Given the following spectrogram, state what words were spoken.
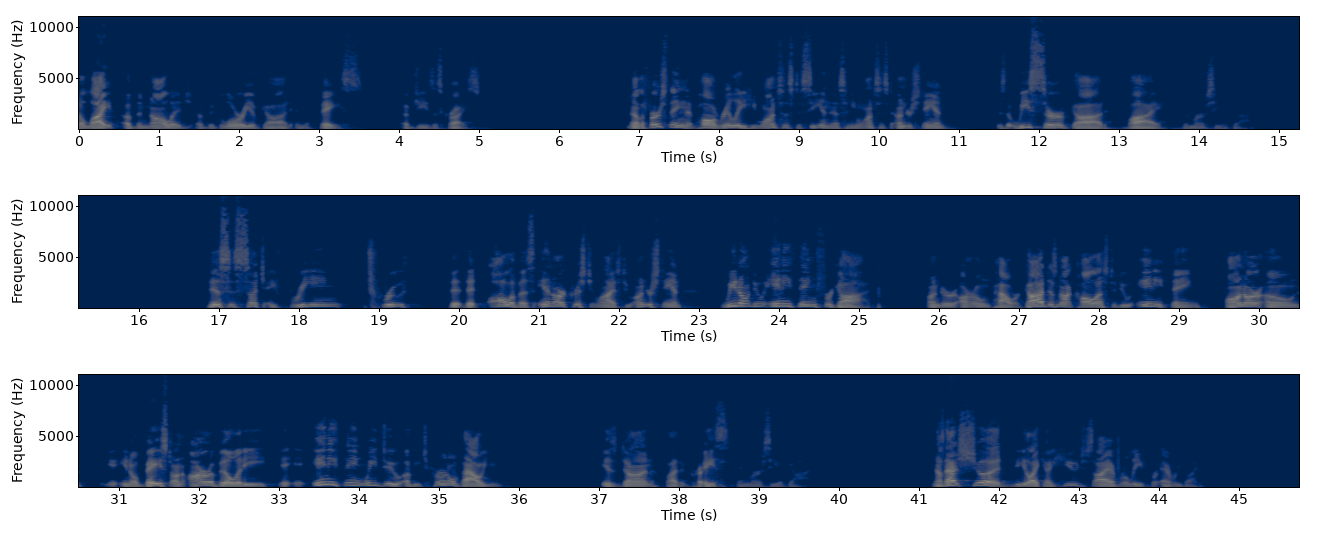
the light of the knowledge of the glory of God in the face of Jesus Christ. Now, the first thing that Paul really he wants us to see in this, and he wants us to understand, is that we serve God by the mercy of God. This is such a freeing truth that, that all of us in our Christian lives to understand we don't do anything for God under our own power. God does not call us to do anything on our own, you know, based on our ability. Anything we do of eternal value is done by the grace and mercy of God. Now, that should be like a huge sigh of relief for everybody.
